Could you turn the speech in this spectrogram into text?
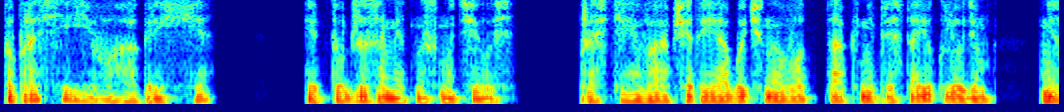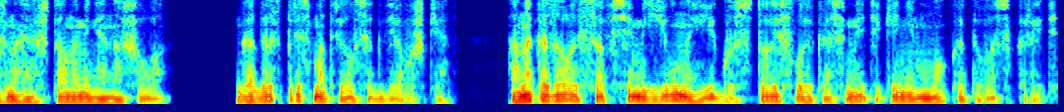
попроси его о грехе». И тут же заметно смутилась. «Прости, вообще-то я обычно вот так не пристаю к людям, не знаю, что на меня нашло». Гадес присмотрелся к девушке. Она казалась совсем юной, и густой слой косметики не мог этого скрыть.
